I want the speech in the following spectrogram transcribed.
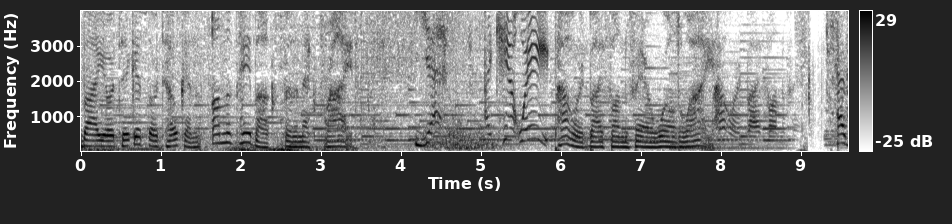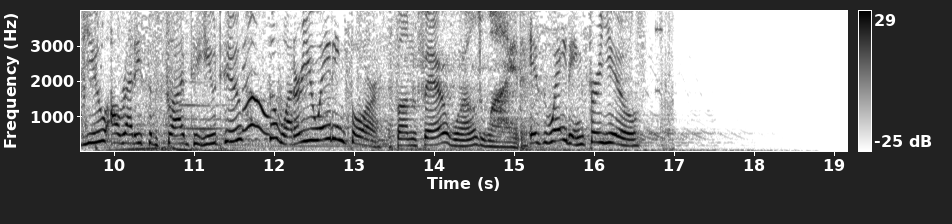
Buy your tickets or tokens on the paybox for the next ride. Yes, I can't wait. Powered by Funfair Worldwide. Powered by Funfair. Have you already subscribed to YouTube? No. So what are you waiting for? Funfair Worldwide is waiting for you.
